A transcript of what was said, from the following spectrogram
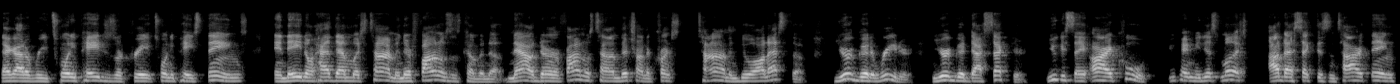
that got to read 20 pages or create 20 page things and they don't have that much time and their finals is coming up. Now during finals time, they're trying to crunch time and do all that stuff. You're a good reader, you're a good dissector. You can say, all right, cool, you pay me this much, I'll dissect this entire thing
